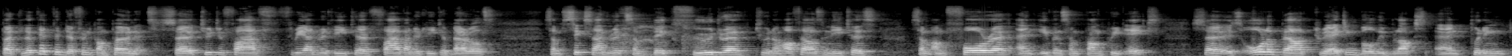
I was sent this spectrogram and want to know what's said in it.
but look at the different components. So 2 to 5, 300 liter, 500 liter barrels, some 600, some big Foudre, 2,500 liters, some amphora, and even some concrete eggs. So it's all about creating building blocks and putting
